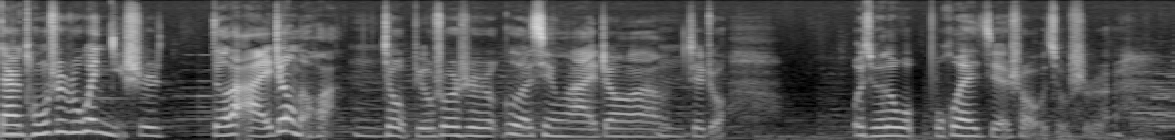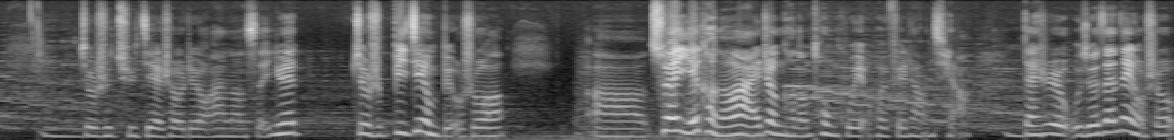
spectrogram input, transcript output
但是同时，如果你是得了癌症的话，嗯，就比如说是恶性癌症啊这种，我觉得我不会接受，就是，嗯，就是去接受这种安乐死，因为就是毕竟，比如说啊，虽然也可能癌症可能痛苦也会非常强，但是我觉得在那种时候。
